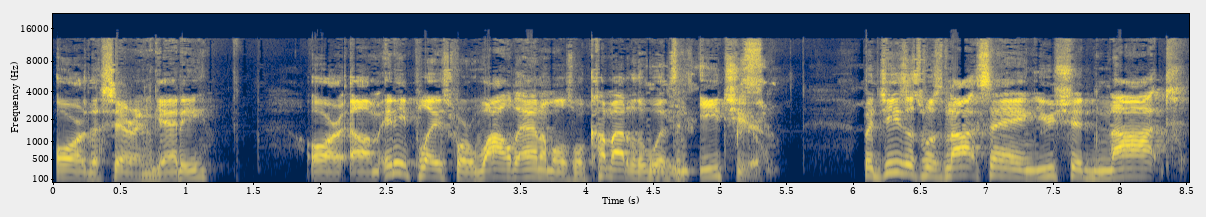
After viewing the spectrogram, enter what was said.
or the Serengeti or um, any place where wild animals will come out of the woods and eat you. But Jesus was not saying you should not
